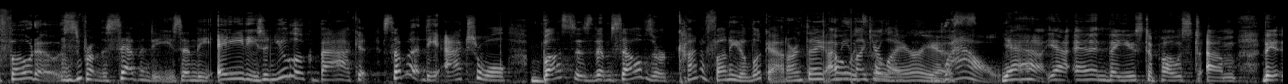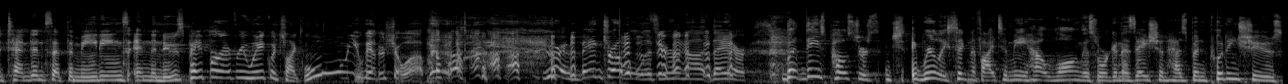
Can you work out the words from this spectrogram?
photos mm -hmm. from the 70s and the 80s, and you look back at some of the actual buses themselves are kind of funny to look at, aren't they? I oh, mean, like hilarious. you're like, wow. Yeah, yeah. And they used to post um, the attendance at the meetings in the newspaper every week, which like, ooh, you better show up. you're in big trouble if you're not there. But these posters really signify to me how long this organization has been putting shoes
